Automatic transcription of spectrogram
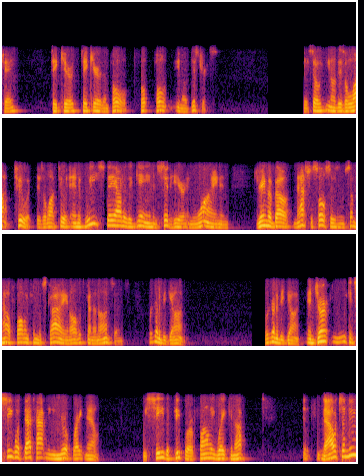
Okay, take care take care of them poll poll, poll you know districts. So you know, there's a lot to it. There's a lot to it, and if we stay out of the game and sit here and whine and dream about national socialism somehow falling from the sky and all this kind of nonsense, we're going to be gone. We're going to be gone. And we can see what that's happening in Europe right now. We see the people are finally waking up. Now it's a new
